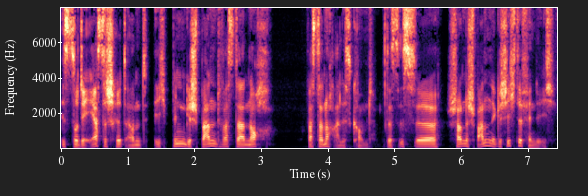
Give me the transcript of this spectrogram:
ist so der erste Schritt und ich bin gespannt, was da noch, was da noch alles kommt. Das ist äh, schon eine spannende Geschichte, finde ich.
